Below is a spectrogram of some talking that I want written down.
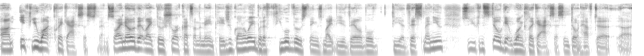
um, if you want quick access to them. So I know that like those shortcuts on the main page have gone away, but a few of those things might be available via this menu, so you can still get one-click access and don't have to, uh,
